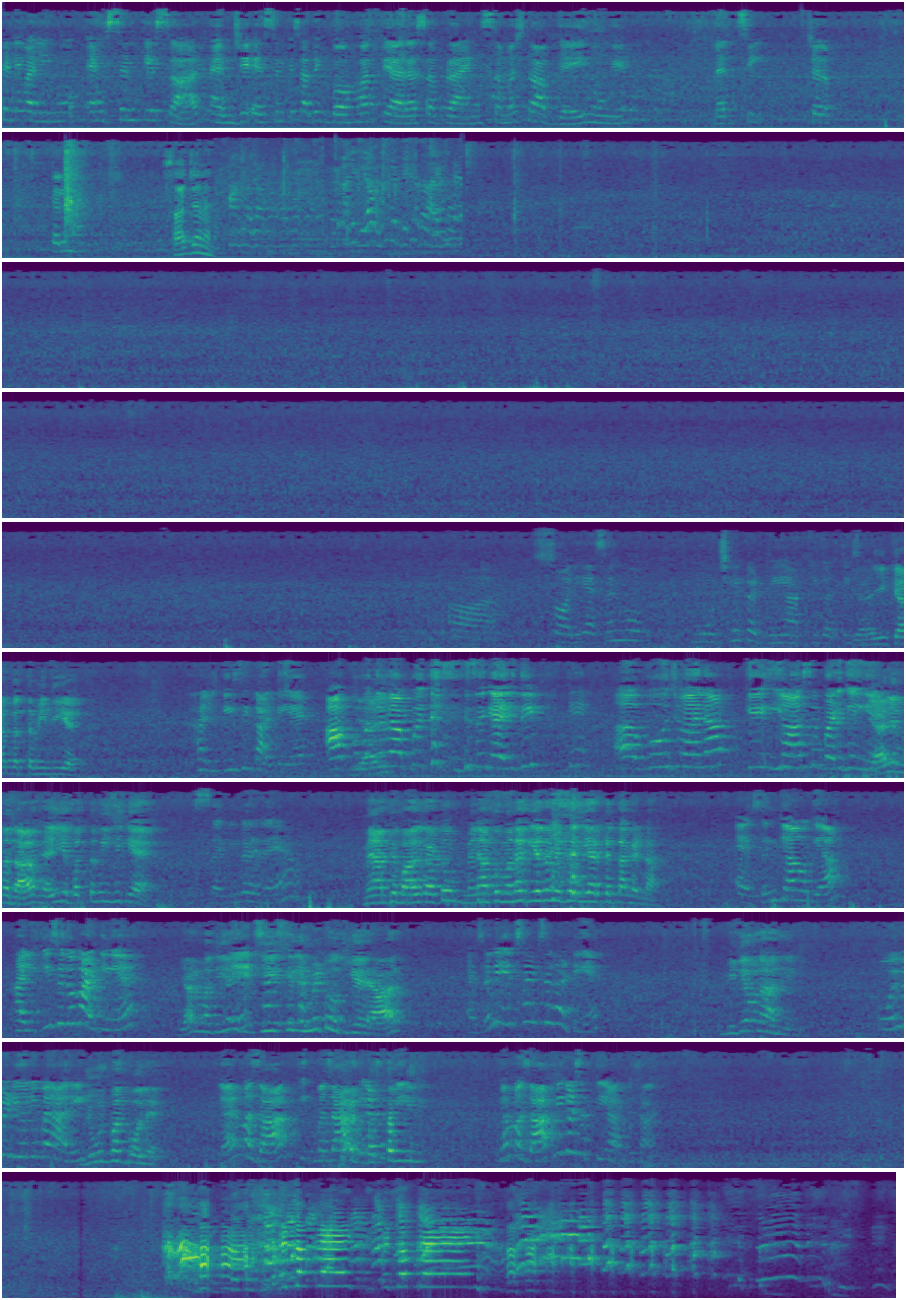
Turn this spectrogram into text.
करने वाली हूँ एहसन के साथ एमजे एहसन के साथ एक बहुत प्यारा सा प्रैंक समझ तो आप गए ही होंगे। लेट्स सी चलो। चलो। साजन जन है सॉरी एहसन वो मुझे कर दी आपकी गलती से। ये क्या बदतमीजी है? हल्की सी काटी है। आपको मतलब मैं आपको इतने से कह रही थी कि वो जो है ना कि यहाँ से बढ़ गई है। यार ये मज़ाक है ये बदतमीजी क्या है? सेकंड कर रहे हैं मैं आपके बाल काटूं? मैंने आपको मना किया था मेरे साथ ये हरकत ना करना? ऐसा क्या हो गया? हल्की से तो काटी है। यार मत एक चीज़ की लिमिट होती है यार। ऐसा नहीं एक साइड से काटी है। वीडियो बना दी। कोई वीडियो नहीं बना रही। झूठ मत बोले। यार मज़ाक मज़ाक यार नहीं कर सकती। मैं मज़ाक नहीं कर सकती आपके साथ।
